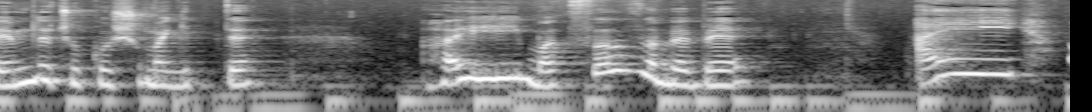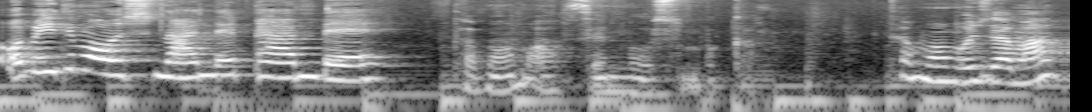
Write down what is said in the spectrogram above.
Benim de çok hoşuma gitti. Ay baksanıza bebe. Ay o benim olsun anne pembe. Tamam al senin olsun bakalım. Tamam o zaman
